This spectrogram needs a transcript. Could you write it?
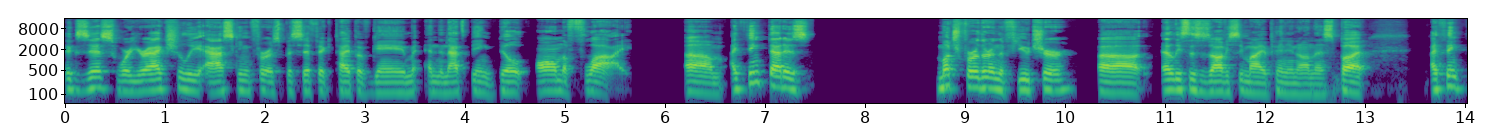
exists, where you're actually asking for a specific type of game and then that's being built on the fly. Um, I think that is much further in the future. Uh, at least this is obviously my opinion on this, but I think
